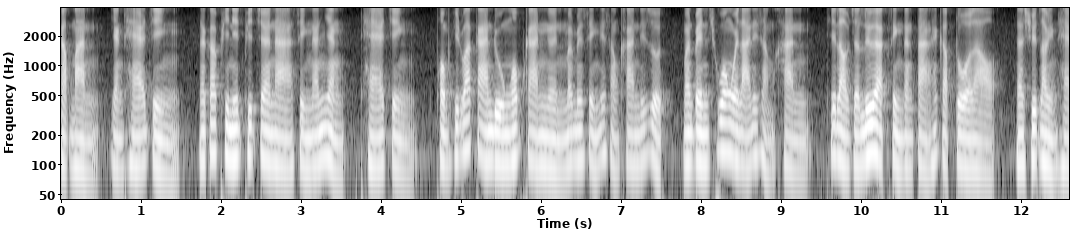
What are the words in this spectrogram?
กับมันอย่างแท้จริง แล้วก็พินิจพิจารณาสิ่งนั้นอย่างแท้จริง ผมคิดว่าการดูงบการเงินมันเป็นสิ่งที่สำคัญที่สุด มันเป็นช่วงเวลาที่สำคัญ ที่เราจะเลือกสิ่งต่างๆ ให้กับตัวเรา และชีวิตเราอย่างแท้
